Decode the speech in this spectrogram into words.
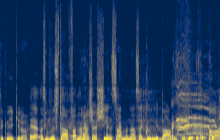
tekniker då? eh, alltså Mustafa när han kör chins använder han så här gummiband. Ja,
